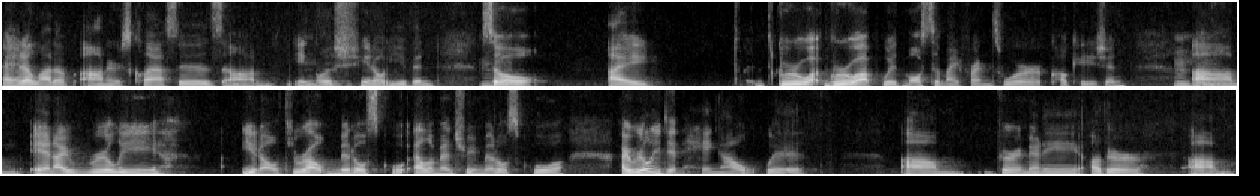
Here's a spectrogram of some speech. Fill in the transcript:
I had a lot of honors classes, um, English, mm-hmm. you know, even. Mm-hmm. So I grew up grew up with most of my friends were Caucasian, mm-hmm. um, and I really, you know, throughout middle school, elementary, middle school, I really didn't hang out with um, very many other um,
